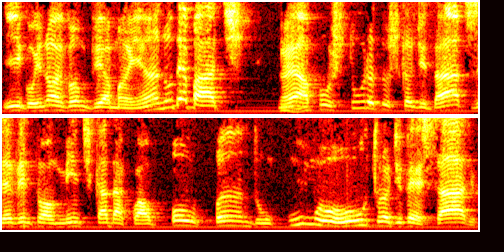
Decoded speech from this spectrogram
Igor, e nós vamos ver amanhã no debate. Né? Uhum. A postura dos candidatos, eventualmente cada qual poupando um ou outro adversário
